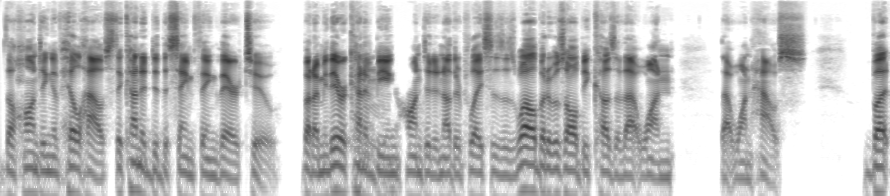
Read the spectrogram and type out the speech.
the Haunting of Hill House. They kind of did the same thing there too. But I mean, they were kind mm. of being haunted in other places as well. But it was all because of that one that one house. But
